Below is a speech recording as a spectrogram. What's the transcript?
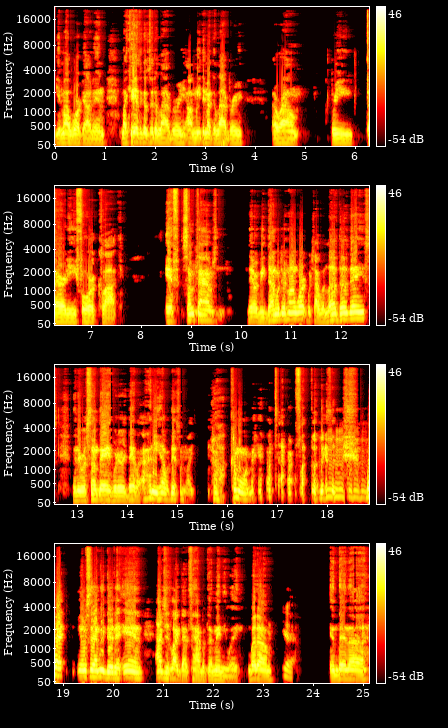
get my workout in. My kids would go to the library. I'll meet them at the library around three thirty, four o'clock. If sometimes they would be done with their homework, which I would love those days. Then there were some days where they're, they're like, I need help with this. I'm like, oh, come on, man. I'm tired of like doing this. Mhm. But you know what I'm saying? We did it and I just like that time with them anyway. But um Yeah. And then uh,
